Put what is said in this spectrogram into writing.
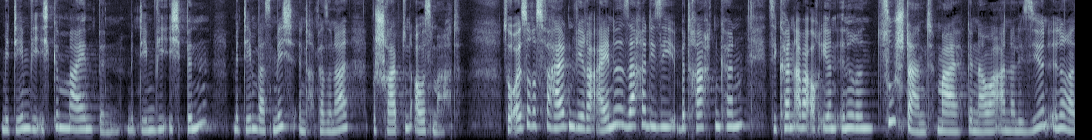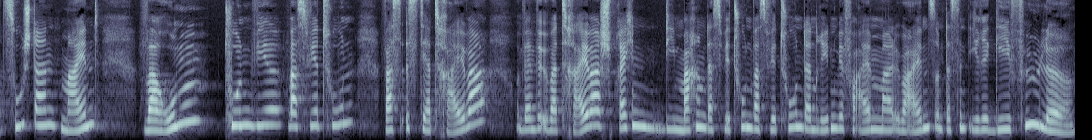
mit dem, wie ich gemeint bin, mit dem, wie ich bin, mit dem, was mich intrapersonal beschreibt und ausmacht. So äußeres Verhalten wäre eine Sache, die Sie betrachten können. Sie können aber auch Ihren inneren Zustand mal genauer analysieren. Innerer Zustand meint, warum tun wir, was wir tun? Was ist der Treiber? Und wenn wir über Treiber sprechen, die machen, dass wir tun, was wir tun, dann reden wir vor allem mal über eins und das sind ihre Gefühle.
